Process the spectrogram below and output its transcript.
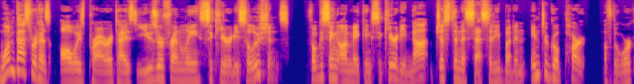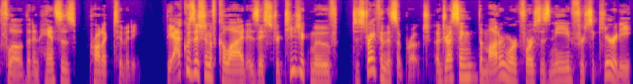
1Password has always prioritized user-friendly security solutions, focusing on making security not just a necessity, but an integral part of the workflow that enhances productivity. The acquisition of Kolide is a strategic move to strengthen this approach, addressing the modern workforce's need for security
